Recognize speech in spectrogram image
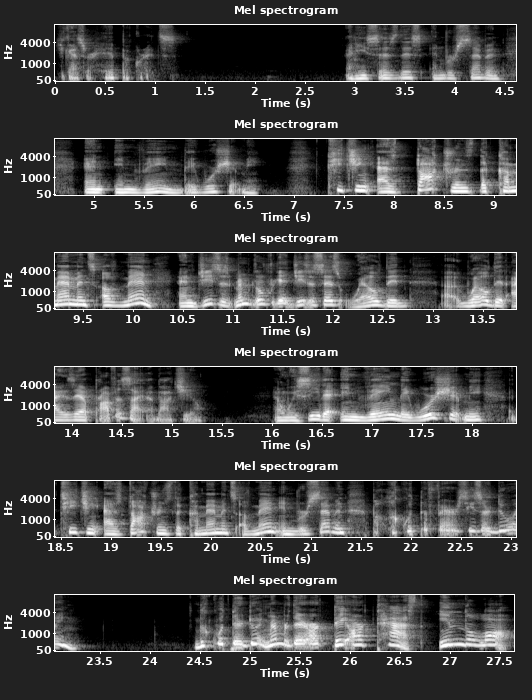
You guys are hypocrites. And he says this in verse 7 And in vain they worship me teaching as doctrines the commandments of men. And Jesus, remember, don't forget, Jesus says, "Well did, uh, well did Isaiah prophesy about you." And we see that in vain they worship me, teaching as doctrines the commandments of men in verse 7. But look what the Pharisees are doing. Look what they're doing. Remember, they are they are tasked in the law.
